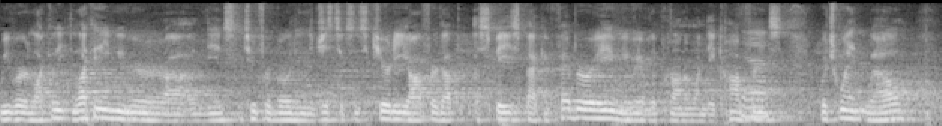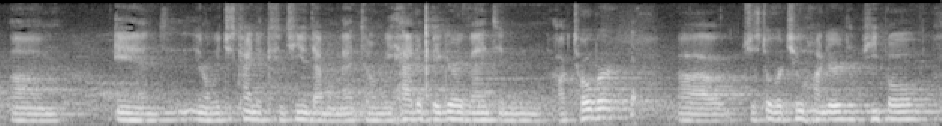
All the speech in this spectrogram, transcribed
we were luckily, luckily we were uh, the Institute for Border Logistics and Security offered up a space back in February, and we were able to put on a one-day conference, which went well. Um, and you know we just kind of continued that momentum. We had a bigger event in October, uh, just over 200 people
